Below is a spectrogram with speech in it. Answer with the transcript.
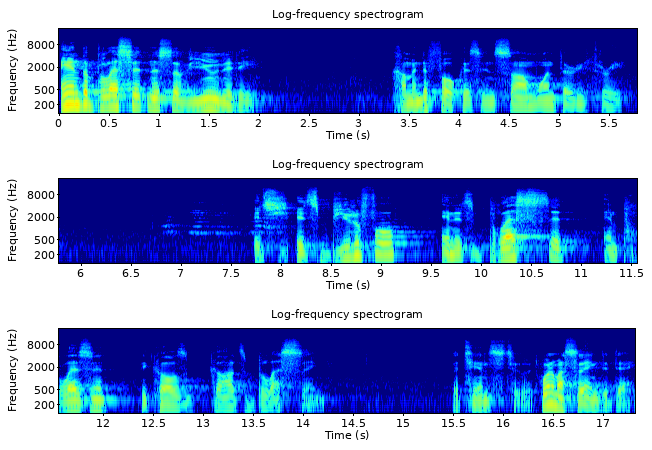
and the blessedness of unity come into focus in Psalm 133. It's, it's beautiful and it's blessed and pleasant because God's blessing attends to it. What am I saying today?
